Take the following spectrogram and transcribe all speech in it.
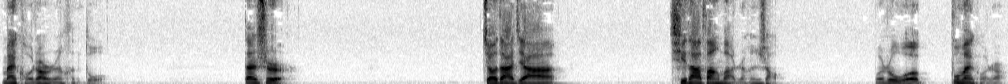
卖口罩人很多，但是教大家其他方法人很少。我说我不卖口罩，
